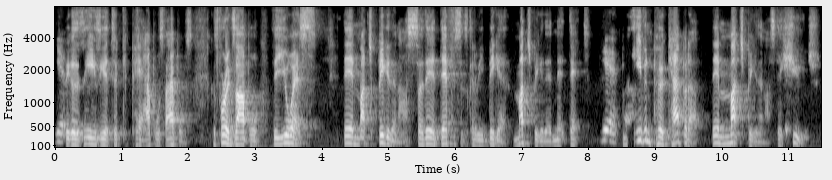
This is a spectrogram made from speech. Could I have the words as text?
Yep. Because it's easier to compare apples for apples. Because, for example, the US, they're much bigger than us, so their deficit is going to be bigger, much bigger than net debt. Yeah. But even per capita, they're much bigger than us. They're huge.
